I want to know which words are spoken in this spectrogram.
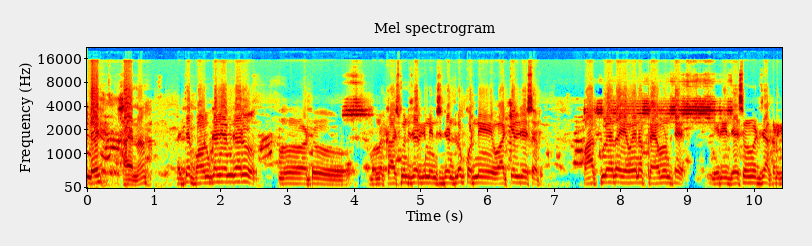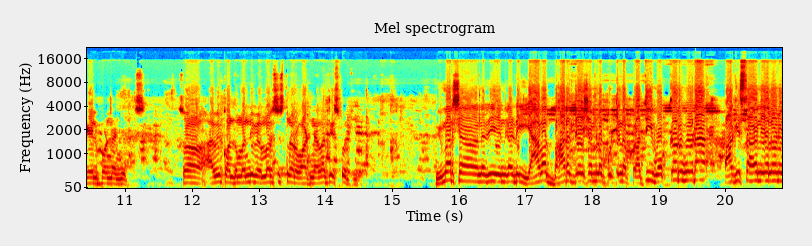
అండి హాయ్ అన్న. అయితే పవన్ కళ్యాణ్ గారు అటు మొన్న కాశ్మీర్ జరిగిన ఇన్సిడెంట్లో కొన్ని వ్యాఖ్యలు చేశారు. పాక్ మీద ఏమైనా ప్రేమ ఉంటే మీరు ఈ దేశం విడిచి అక్కడికి వెళ్ళిపోండి అని చెప్పేసి. సో అవి కొంతమంది విమర్శిస్తున్నారు. వాటిని ఎలా తీసుకొచ్చింది? విమర్శ అనేది ఎందుకంటే యావత్ భారతదేశంలో పుట్టిన ప్రతి ఒక్కరు కూడా పాకిస్తానీయులను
